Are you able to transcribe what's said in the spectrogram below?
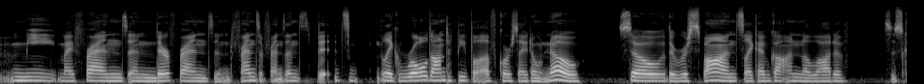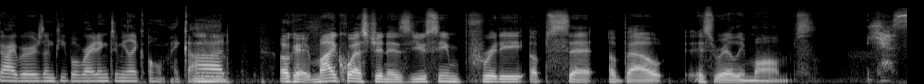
me, my friends, and their friends, and friends of friends, and it's, it's like rolled onto people. Of course, I don't know. So the response, like I've gotten a lot of subscribers and people writing to me like, "Oh my god, mm-hmm. Okay, my question is: You seem pretty upset about Israeli moms. yes."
